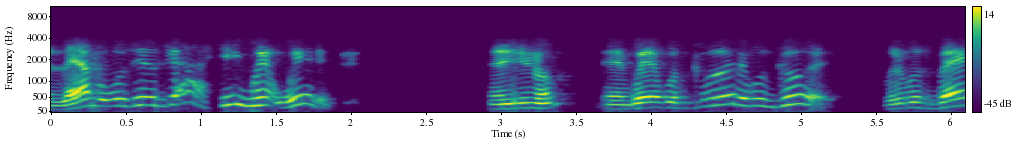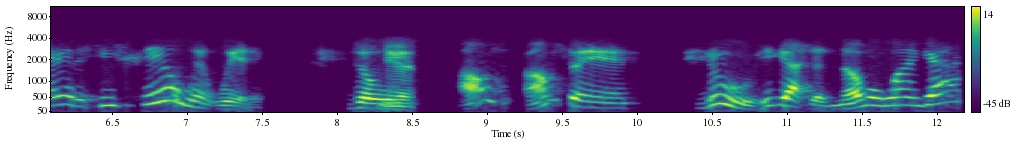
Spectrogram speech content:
when Lambert was his guy. He went with it, and you know, and when it was good, it was good. When it was bad, he still went with it. So Yeah. I'm I'm saying, dude, he got the number one guy,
